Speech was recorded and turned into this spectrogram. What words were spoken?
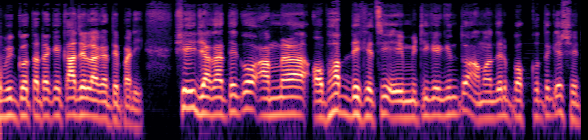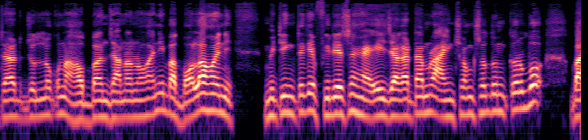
অভিজ্ঞতাটাকে কাজে লাগাতে পারি। সেই জায়গা থেকেও আমরা অভাব দেখেছি, এই মিটিংয়ে কিন্তু আমাদের পক্ষ থেকে সেটার জন্য কোনো আহ্বান জানানো হয়নি বা বলা হয়নি। মিটিং থেকে ফিরে এসে হ্যাঁ এই জায়গাটা আমরা আইন সংশোধন করব বা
